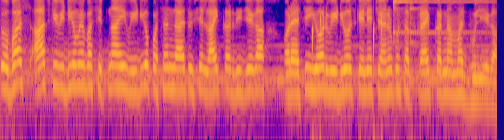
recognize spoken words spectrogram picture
तो बस, आज की वीडियो में बस इतना ही। वीडियो पसंद आए तो इसे लाइक कर दीजिएगा और ऐसी ही और वीडियोज़ के लिए चैनल को सब्सक्राइब करना मत भूलिएगा।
